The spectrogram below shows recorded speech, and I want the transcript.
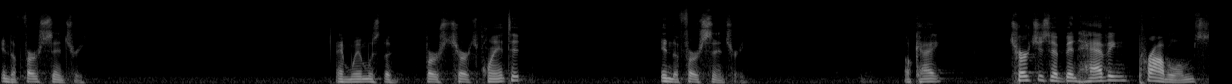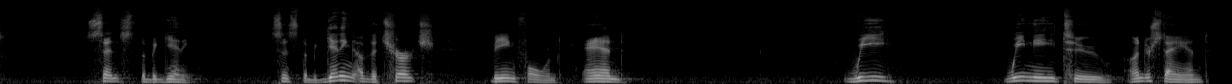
in the first century. And when was the first church planted? In the first century. Okay? Churches have been having problems since the beginning, since the beginning of the church being formed. And we, we need to understand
